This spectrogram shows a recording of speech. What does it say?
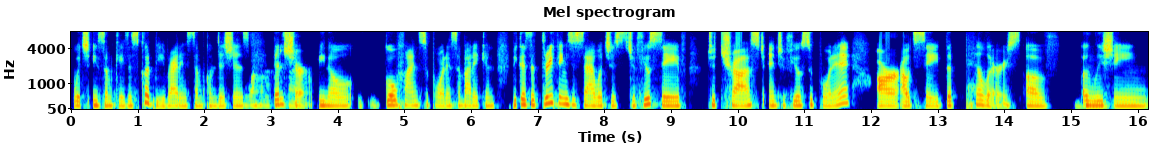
which in some cases could be, right? In some conditions, 100%. then sure, you know, go find support and somebody can, because the three things you said, which is to feel safe, to trust, and to feel supported are, I would say, the pillars of mm-hmm. unleashing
